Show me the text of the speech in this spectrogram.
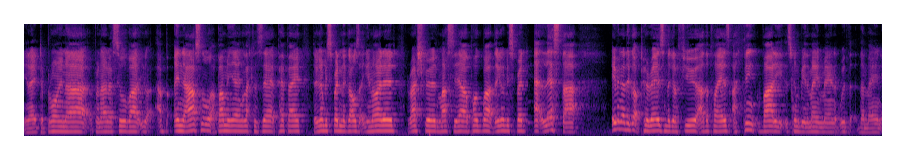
you know, De Bruyne, Bernardo Silva. You got, in Arsenal, Aubameyang, Lacazette, Pepe. They're going to be spreading the goals at United. Rashford, Martial, Pogba. They're going to be spread at Leicester even though they've got Perez and they've got a few other players, I think Vardy is going to be the main man with the main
